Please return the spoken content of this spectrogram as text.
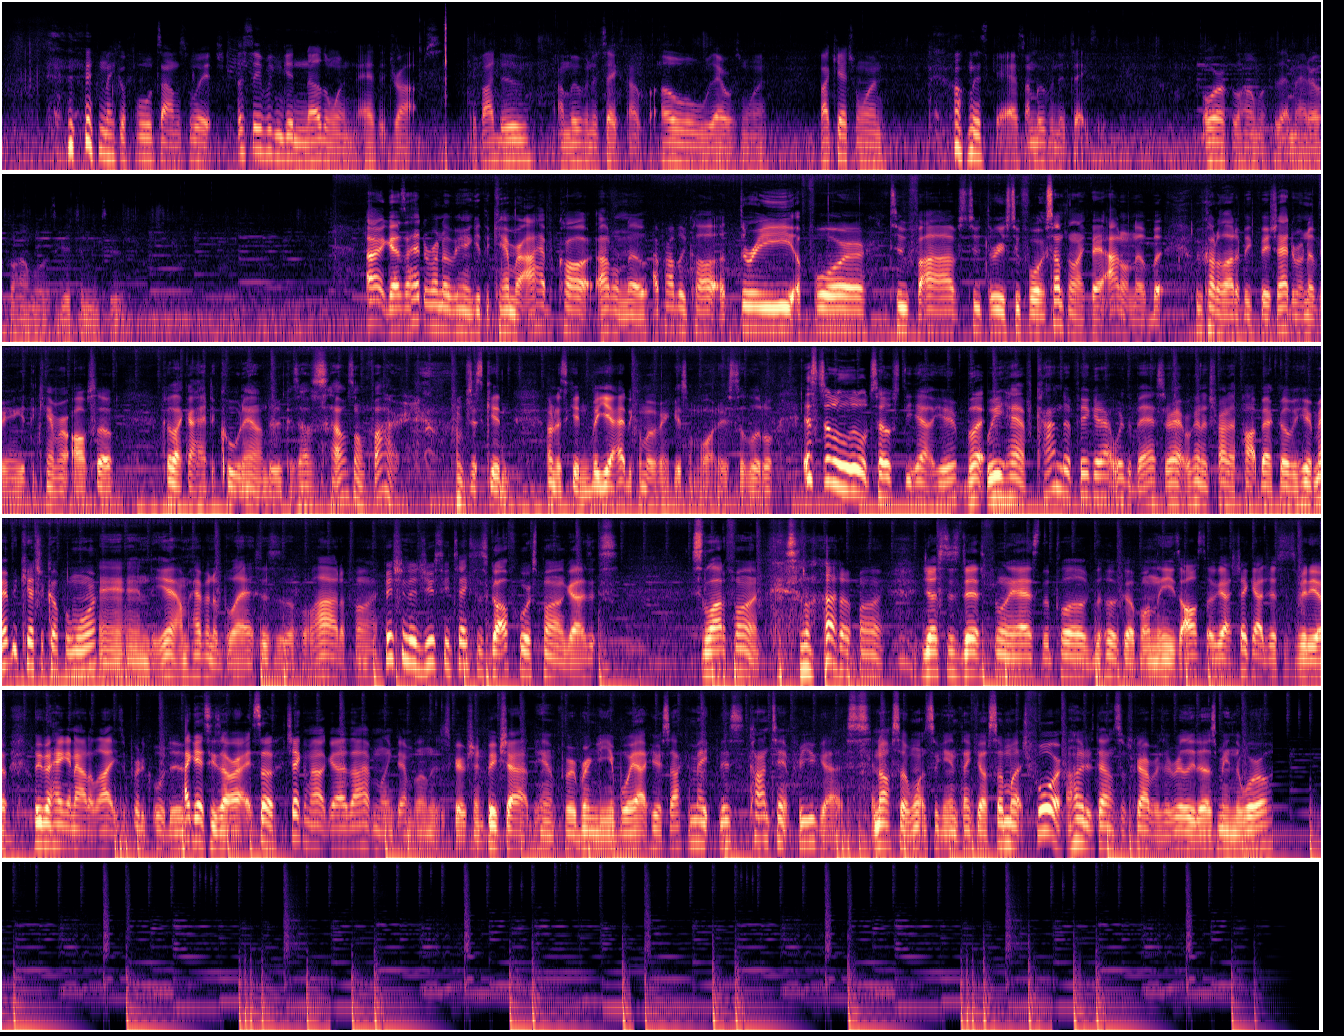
make a full-time switch. Let's see if we can get another one as it drops. If I do, I'm moving to Texas. Oh, oh, there was one. If I catch one on this cast, I'm moving to Texas. Or Oklahoma for that matter. Oklahoma was good to me too. All right, guys, I had to run over here and get the camera. I have caught, I don't know, I probably caught a three, a four, two fives, two threes, two fours, something like that. I don't know, but we've caught a lot of big fish. I had to run over here and get the camera also feel like I had to cool down, dude, because I was I was on fire. I'm just kidding. I'm just kidding. But yeah, I had to come over and get some water. It's a little, it's still a little toasty out here, but we have kind of figured out where the bass are at. We're gonna try to pop back over here, maybe catch a couple more. And yeah, I'm having a blast. This is a lot of fun. Fishing the Juicy Texas Golf Course Pond, guys. It's it's a lot of fun. It's a lot of fun. Justus definitely has to plug the hookup on these. Also, guys, check out Justus's video. We've been hanging out a lot. He's a pretty cool dude. I guess he's all right. So check him out, guys. I'll have him linked down below in the description. Big shout out to him for bringing your boy out here so I can make this content for you guys. And also, once again, thank y'all so much for 100,000 subscribers. It really does mean the world.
